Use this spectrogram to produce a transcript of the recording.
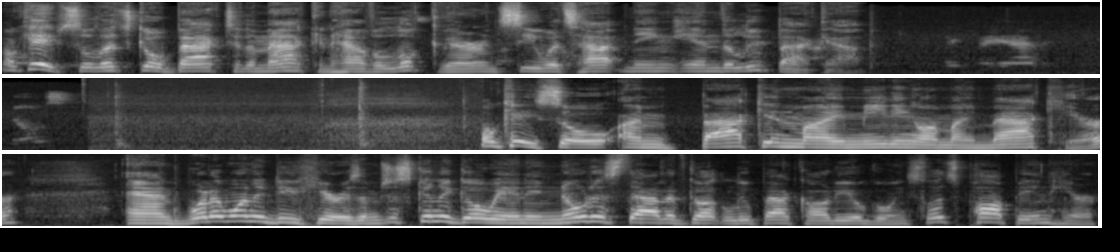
Okay, so let's go back to the Mac and have a look there and see what's happening in the Loopback app. Okay, so I'm back in my meeting on my Mac here. And what I want to do here is I'm just going to go in and notice that I've got loopback audio going. So let's pop in here.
